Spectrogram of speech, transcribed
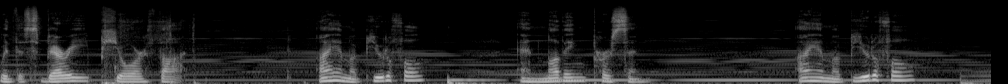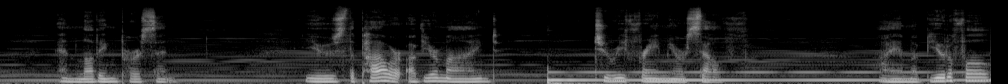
with this very pure thought. I am a beautiful and loving person. I am a beautiful and loving person. Use the power of your mind to reframe yourself. I am a beautiful,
